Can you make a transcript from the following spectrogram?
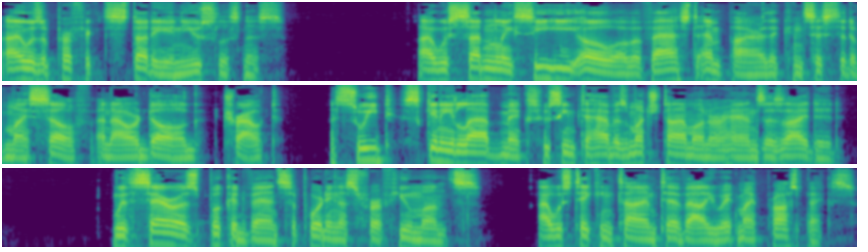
I was a perfect study in uselessness. I was suddenly CEO of a vast empire that consisted of myself and our dog, Trout, a sweet, skinny lab mix who seemed to have as much time on her hands as I did. With Sarah's book advance supporting us for a few months, I was taking time to evaluate my prospects,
